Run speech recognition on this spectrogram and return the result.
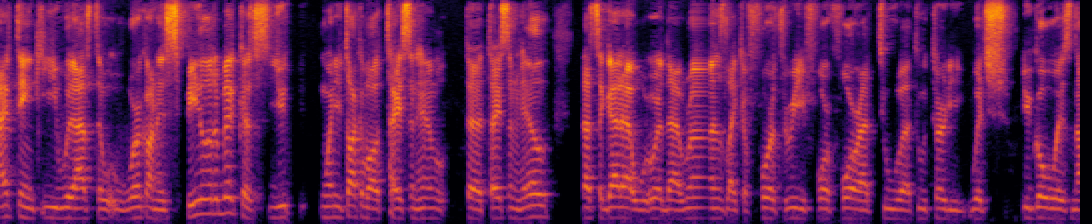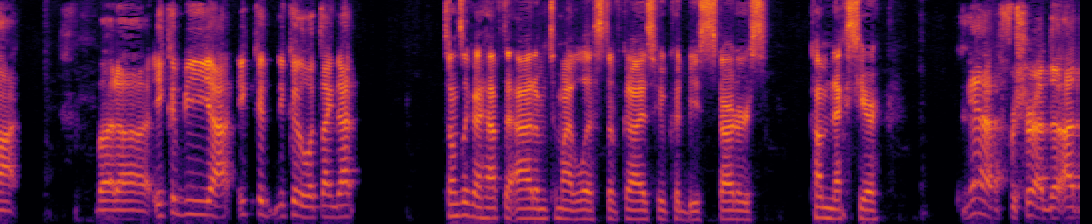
I think he would have to work on his speed a little bit because you when you talk about Taysom Hill, uh, Taysom Hill, that's a guy that that runs like a 4-3, 4-4 at two uh, 230, which Hugo is not. But uh, it could be yeah, it could it could look like that. Sounds like I have to add him to my list of guys who could be starters come next year. Yeah, for sure. At the at,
